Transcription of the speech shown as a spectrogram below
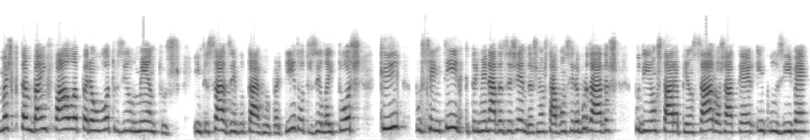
mas que também fala para outros elementos interessados em votar no partido, outros eleitores que, por sentir que determinadas agendas não estavam a ser abordadas, podiam estar a pensar ou já ter, inclusive,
